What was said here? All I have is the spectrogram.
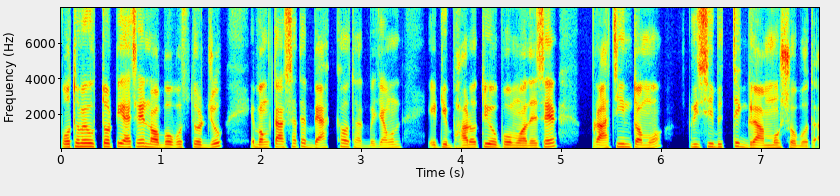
প্রথমে উত্তরটি আছে নববস্তুর যুগ এবং তার সাথে ব্যাখ্যাও থাকবে। যেমন এটি ভারতীয় উপমহাদেশের প্রাচীনতম কৃষিভিত্তিক গ্রাম্য সভ্যতা।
